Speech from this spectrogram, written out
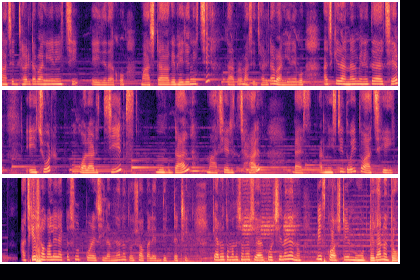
মাছের ঝালটা বানিয়ে নিচ্ছি। এই যে দেখো, মাছটা আগে ভেজে নিচ্ছি, তারপর মাছের ঝালটা বানিয়ে নেব। আজকে রান্নার মেনুতে আছে এঁচড়, কলার চিপস, মুগ ডাল, মাছের ঝাল, ব্যাস, আর মিষ্টি দই তো আছেই। আজকে সকালের একটা শ্যুট করেছিলাম, জানো তো? সকালের দিকটা ঠিক। কেন তোমাদের সঙ্গে শেয়ার করছি না জানো? বেশ কষ্টের মুহূর্ত, জানো তো?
